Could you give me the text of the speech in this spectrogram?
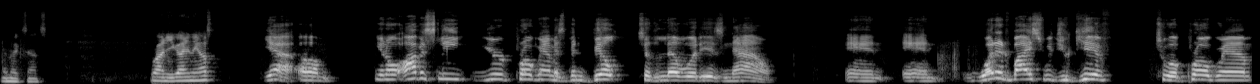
that makes sense. Ron, you got anything else? Yeah. Um, you know, obviously your program has been built to the level it is now. And and what advice would you give to a program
